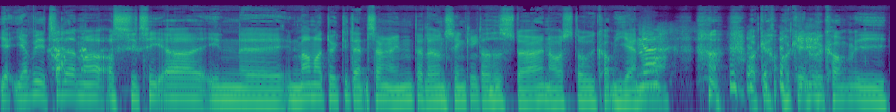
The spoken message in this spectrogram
Jeg, jeg vil tillade mig at citere en, øh, en meget, meget dygtig dansk sangerinde, der lavede en single, der hed Større end os, der udkom i januar. Ja. og, og genudkom i,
